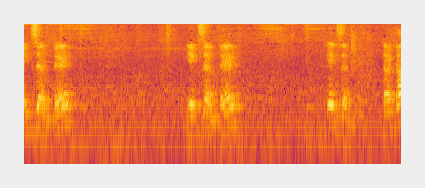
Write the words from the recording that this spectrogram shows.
exempted exempted exempted ಕರೆಕ್ಟಾ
